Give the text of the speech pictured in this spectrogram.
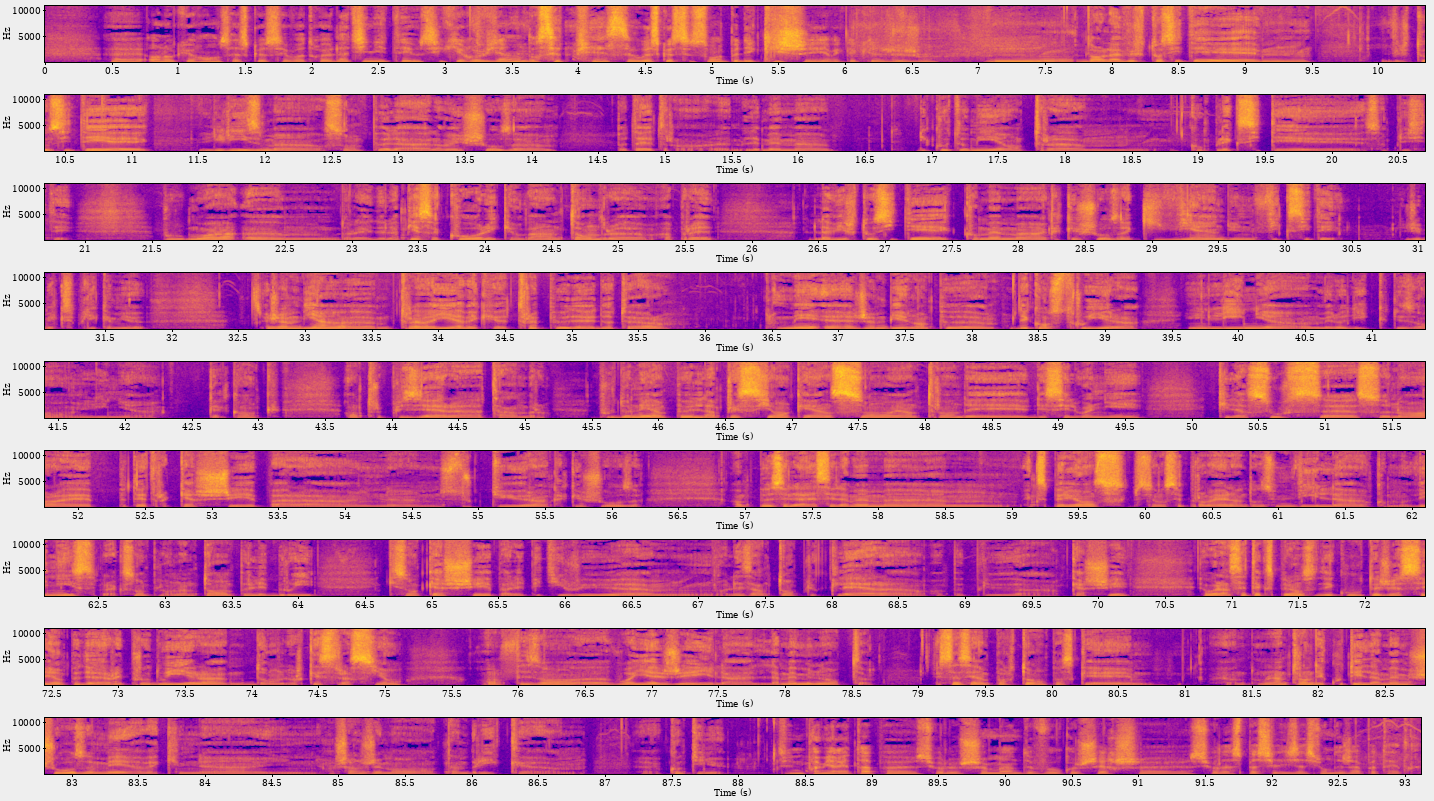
en l'occurrence, est-ce que c'est votre latinité aussi qui revient dans cette pièce, ou est-ce que ce sont un peu des clichés avec lesquels je joue? Hmm, Dans la virtuosité, virtuosité et lyrisme sont un peu la, même chose, peut-être les mêmes dichotomies entre complexité et simplicité. Pour moi, euh, dans la, de la pièce Cori qu'on va entendre après, la virtuosité est quand même quelque chose qui vient d'une fixité. Je m'explique mieux. J'aime bien euh, travailler avec très peu d'auteurs mais euh, j'aime bien un peu euh, déconstruire une ligne mélodique, disons, une ligne quelconque, entre plusieurs euh, timbres, pour donner un peu l'impression qu'un son est en train de, s'éloigner, que la source sonore est peut-être cachée par une, structure, quelque chose. Un peu, c'est la, c'est la même euh, expérience si on se promène dans une ville comme Venise, par exemple, on entend un peu les bruits qui sont cachés par les petites rues, euh, les entend plus clairs, euh, un peu plus euh, cachés. Et voilà, cette expérience d'écoute, j'essaie un peu de la reproduire euh, dans l'orchestration en faisant voyager la, même note. Et ça, c'est important parce que on est en train d'écouter la même chose, mais avec une un changement timbrique continu. C'est une première étape sur le chemin de vos recherches sur la spatialisation déjà peut-être?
